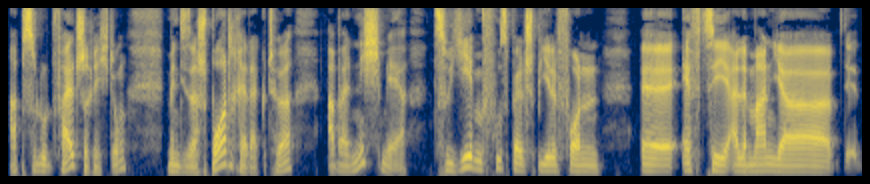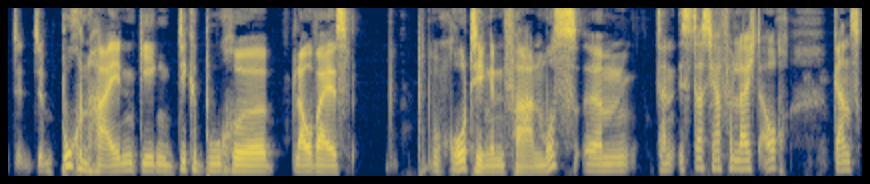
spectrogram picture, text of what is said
absolut falsche Richtung. Wenn dieser Sportredakteur aber nicht mehr zu jedem Fußballspiel von äh, FC Alemannia Buchenhain gegen dicke Buche Blau-Weiß Rotingen fahren muss, ähm, dann ist das ja vielleicht auch ganz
